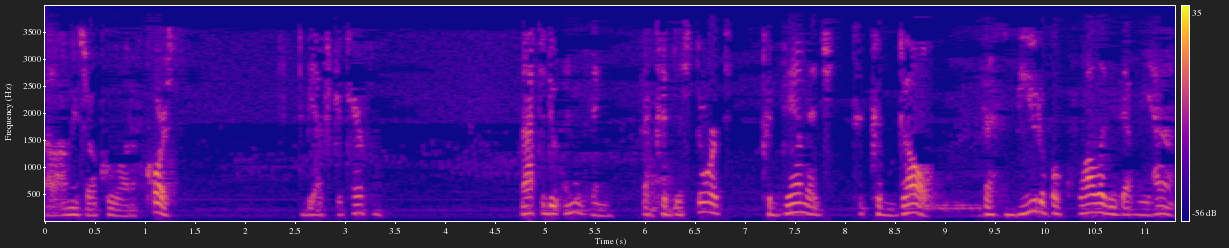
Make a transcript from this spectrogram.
al am Yisrael kulo. And of course, to be extra careful. Not to do anything that could distort, could damage, to could dull this beautiful quality that we have,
